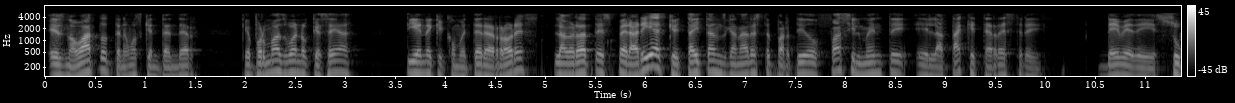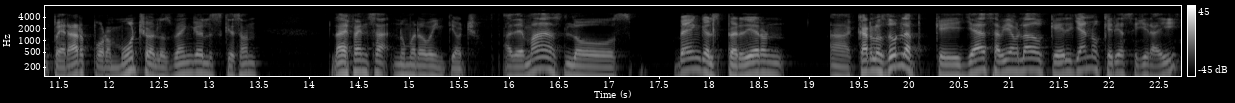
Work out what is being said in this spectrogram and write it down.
es novato, tenemos que entender que por más bueno que sea, tiene que cometer errores. La verdad, te esperaría que Titans ganara este partido fácilmente. El ataque terrestre debe de superar por mucho a los Bengals, que son la defensa número 28. Además, los Bengals perdieron a Carlos Dunlap, que ya se había hablado que él ya no quería seguir ahí.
